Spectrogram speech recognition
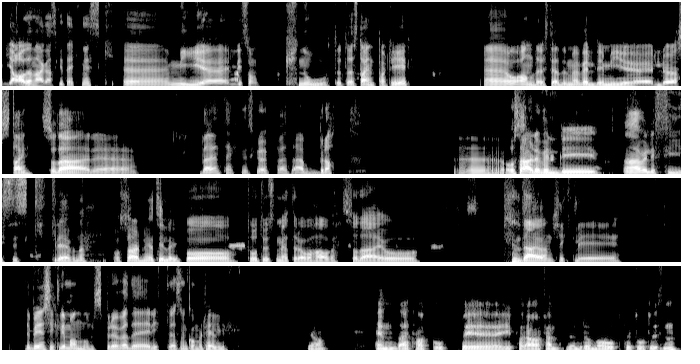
Ja, den er ganske teknisk. Eh, mye litt sånn knotete steinpartier. Eh, og andre steder med veldig mye løs stein. Så det er eh, Det er en teknisk løype. Det er bratt. Eh, og så er det veldig Den er veldig fysisk krevende. Og så er den i tillegg på 2000 meter over havet. Så det er jo Det er jo en skikkelig Det blir en skikkelig manndomsprøve, det rittet som kommer til helgen. Ja. Enda et hakk opp i, fra 1500 og nå opp til 2000?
